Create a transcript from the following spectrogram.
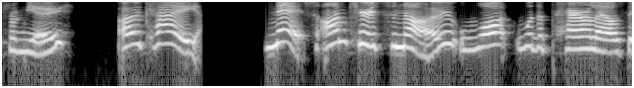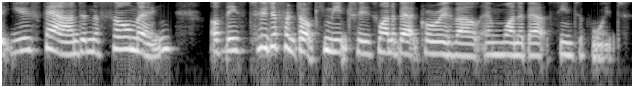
from you. Okay Nat, I'm curious to know what were the parallels that you found in the filming of these two different documentaries, one about Gloriavale and one about Centrepoint?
